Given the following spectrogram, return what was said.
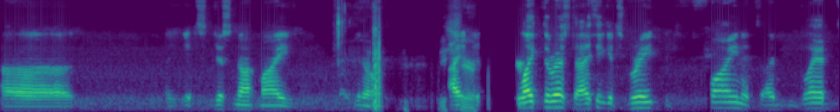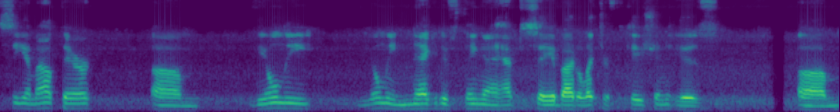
Uh, it's just not my, you know. Sure. I like the rest. I think it's great. It's fine. It's, I'm glad to see him out there. Um, the only the only negative thing I have to say about electrification is um,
